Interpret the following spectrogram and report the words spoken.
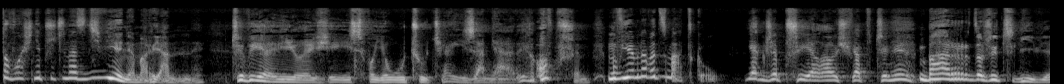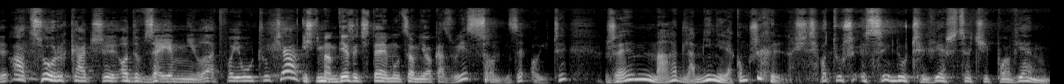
To właśnie przyczyna zdziwienia Marianny. Czy wyjawiłeś jej swoje uczucia i zamiary? Owszem, mówiłem nawet z matką. Jakże przyjęła oświadczenie? Bardzo życzliwie. A córka czy odwzajemniła twoje uczucia? Jeśli mam wierzyć temu, co mi okazuje, sądzę, ojcze, że ma dla mnie niejaką przychylność. Otóż, synu, czy wiesz, co ci powiem?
